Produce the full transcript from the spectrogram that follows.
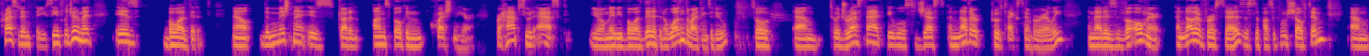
precedent that you see it's legitimate is Boaz did it. Now, the Mishnah is got an unspoken question here perhaps you would ask, you know, maybe Boaz did it and it wasn't the right thing to do. So um, to address that, it will suggest another proof text temporarily, and that is Va'omer. Another verse says, this is a pasuk from Shoftim, um,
